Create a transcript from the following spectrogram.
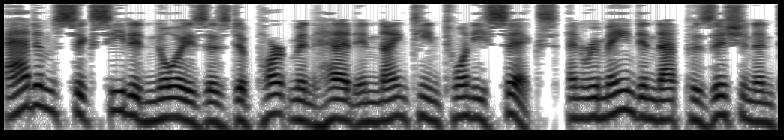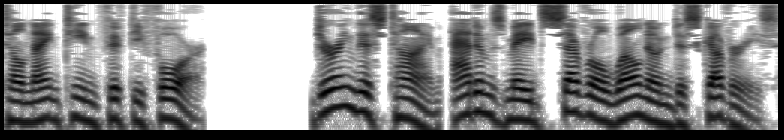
Adams succeeded Noyes as department head in 1926, and remained in that position until 1954. During this time, Adams made several well-known discoveries.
